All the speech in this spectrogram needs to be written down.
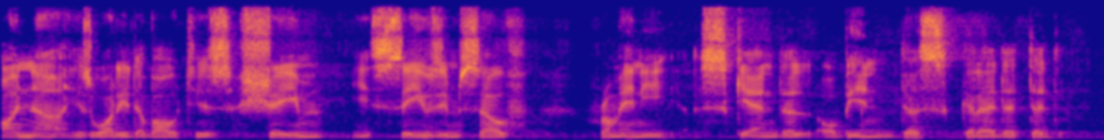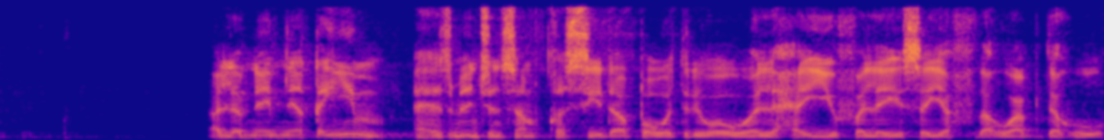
honor, he's worried about his shame, he saves himself from any scandal or being discredited Al-Ibn Ibn Qayyim has mentioned some qasida poetry وهو الحي فليس يفضه عبده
